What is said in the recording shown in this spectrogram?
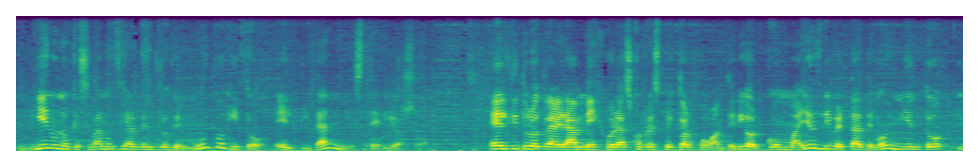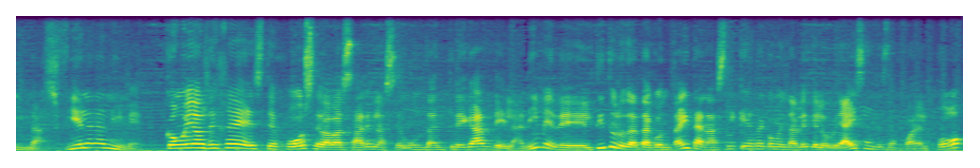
también uno que se va a anunciar dentro de muy poquito, el titán misterioso. El título traerá mejoras con respecto al juego anterior, con mayor libertad de movimiento y más fiel al anime. Como ya os dije, este juego se va a basar en la segunda entrega del anime del título de Attack on Titan, así que es recomendable que lo veáis antes de jugar el juego.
